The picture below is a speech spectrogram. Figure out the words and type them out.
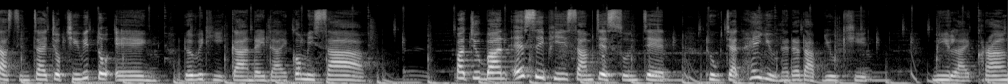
ตัดสินใจจบชีวิตตัวเองโดยวิธีการใด ๆ ก็ไม่ทราบ ปัจจุบัน SCP-3707 ถูกจัดให้อยู่ในระดับยูคิดมีหลายครั้ง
